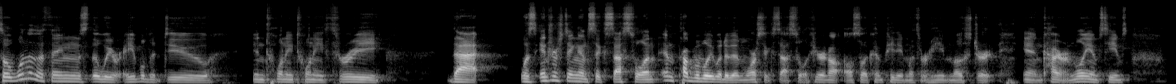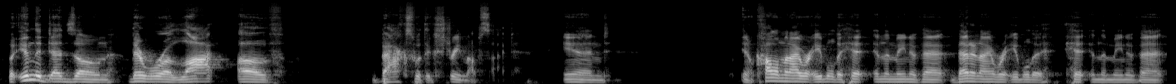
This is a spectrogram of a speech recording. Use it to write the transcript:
So one of the things that we were able to do in 2023 that was interesting and successful, and, and probably would have been more successful if you're not also competing with Raheem Mostert and Kyren Williams teams. But in the dead zone, there were a lot of backs with extreme upside. And you know, Colm and I were able to hit in the main event. Ben and I were able to hit in the main event.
